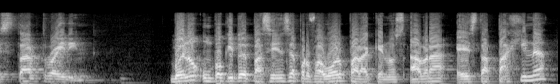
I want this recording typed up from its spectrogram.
start trading. Bueno, un poquito de paciencia por favor para que nos abra esta página.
